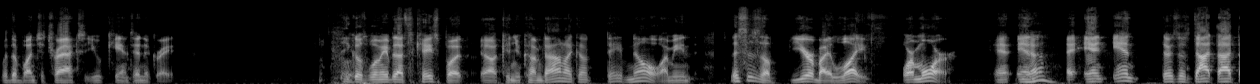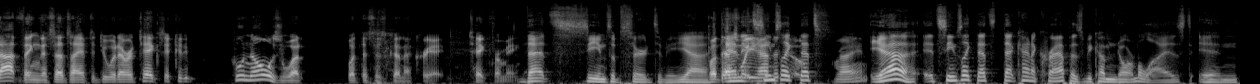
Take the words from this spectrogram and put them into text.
with a bunch of tracks that you can't integrate. He goes, well, maybe that's the case, but uh, can you come down? I go, Dave, no. I mean, this is a year of my life or more, and and yeah. and and there's this dot dot dot thing that says I have to do whatever it takes. It could, who knows what what this is going to create take for me, That seems absurd to me. Yeah. but that's and what it you have seems to like do, that's right. Yeah, it seems like that's that kind of crap has become normalized in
